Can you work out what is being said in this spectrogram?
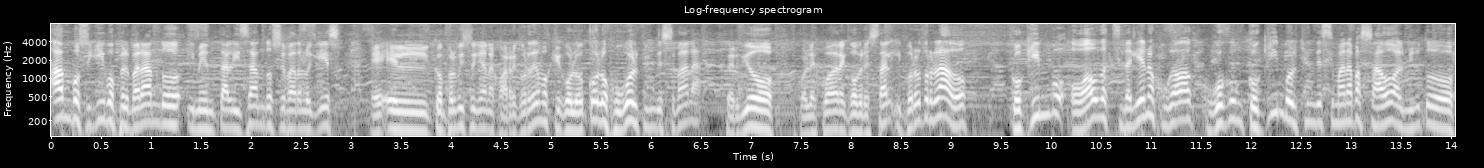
ambos equipos preparando y mentalizándose para lo que es eh, el compromiso que van a jugar. Recordemos que Colo Colo jugó el fin de semana, perdió con la escuadra de Cobresal y por otro lado Coquimbo o Audax Italiano jugaba, jugó con Coquimbo el fin de semana pasado, al minuto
